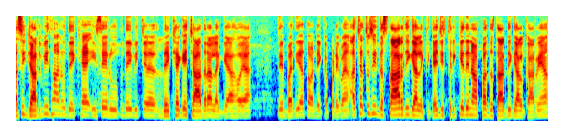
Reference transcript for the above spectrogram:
ਅਸੀਂ ਜਦ ਵੀ ਤੁਹਾਨੂੰ ਦੇਖਿਆ ਇਸੇ ਰੂਪ ਦੇ ਵਿੱਚ ਦੇਖਿਆ ਕਿ ਚਾਦਰਾ ਲੱਗਿਆ ਹੋਇਆ ਤੇ ਵਧੀਆ ਤੁਹਾਡੇ ਕੱਪੜੇ ਪਾਏ। ਅੱਛਾ ਤੁਸੀਂ ਦਸਤਾਰ ਦੀ ਗੱਲ ਕੀਤੀ ਹੈ। ਜਿਸ ਤਰੀਕੇ ਦੇ ਨਾਲ ਆਪਾਂ ਦਸਤਾਰ ਦੀ ਗੱਲ ਕਰ ਰਹੇ ਹਾਂ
